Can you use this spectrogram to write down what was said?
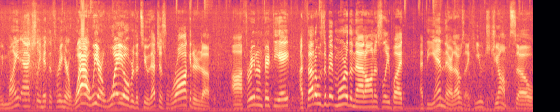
We might actually hit the three here. Wow, we are way over the two. That just rocketed it up. Uh, 358. I thought it was a bit more than that, honestly, but at the end there, that was a huge jump. So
